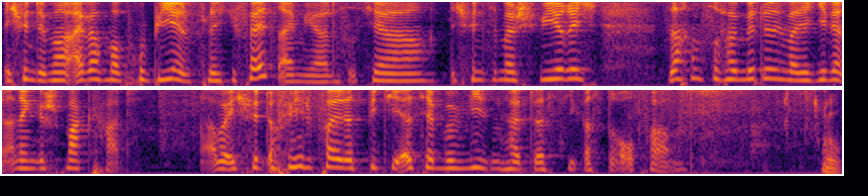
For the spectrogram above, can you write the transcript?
ich finde immer einfach mal probieren. Vielleicht gefällt es einem ja. Das ist ja, ich finde es immer schwierig, Sachen zu vermitteln, weil jeder einen anderen Geschmack hat. Aber ich finde auf jeden Fall, dass BTS ja bewiesen hat, dass sie was drauf haben. Oh,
